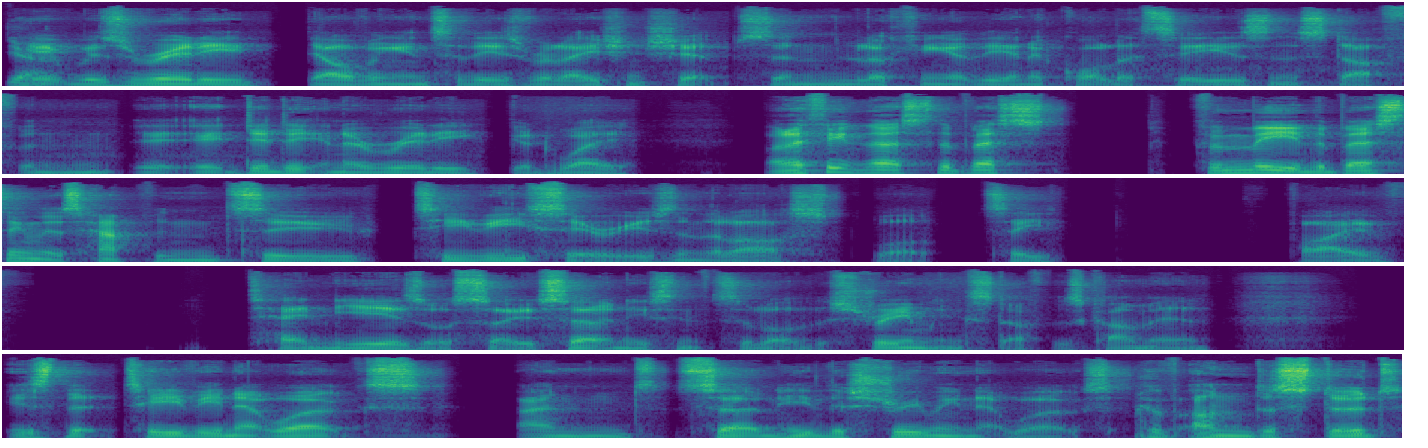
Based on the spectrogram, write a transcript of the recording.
Yeah. it was really delving into these relationships and looking at the inequalities and stuff, and it, it did it in a really good way. And I think that's the best for me. The best thing that's happened to TV series in the last what say five, ten years or so, certainly since a lot of the streaming stuff has come in, is that TV networks and certainly the streaming networks have understood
